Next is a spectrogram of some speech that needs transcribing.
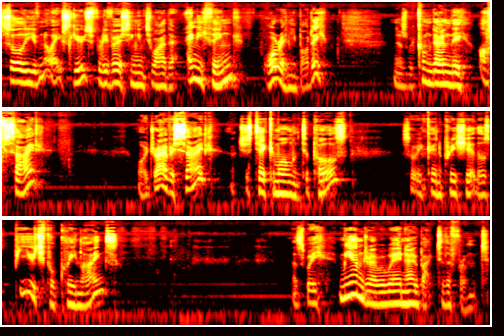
So you've no excuse for reversing into either anything or anybody. And as we come down the offside or driver's side, I'll just take a moment to pause so we can appreciate those beautiful clean lines as we meander our way now back to the front.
